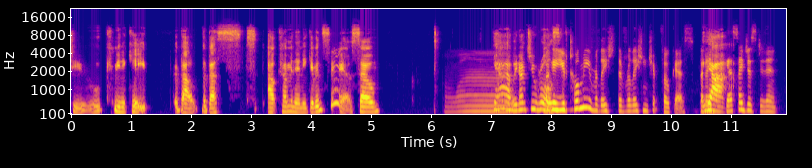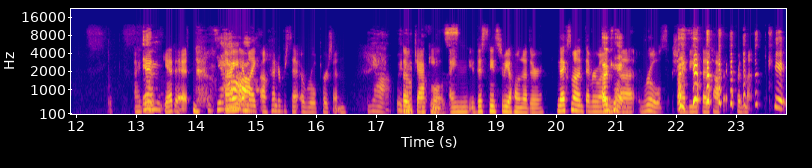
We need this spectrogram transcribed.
to communicate about the best outcome in any given scenario. So What? yeah, we don't do rules. Okay, you've told me relation the relationship focus, but Yeah. I guess I just didn't. I don't And- get it. yeah. I am like hundred percent a rule person. yeah. So Jackie. I this needs to be a whole nother next month. Everyone, Okay. uh, rules shall be the topic for the month. Okay.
